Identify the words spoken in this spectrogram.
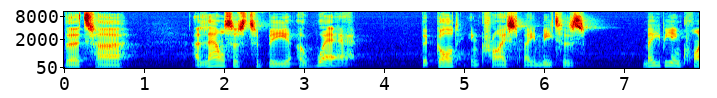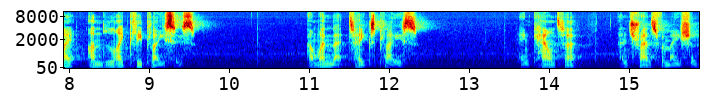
that uh, allows us to be aware that God in Christ may meet us maybe in quite unlikely places. And when that takes place, encounter and transformation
